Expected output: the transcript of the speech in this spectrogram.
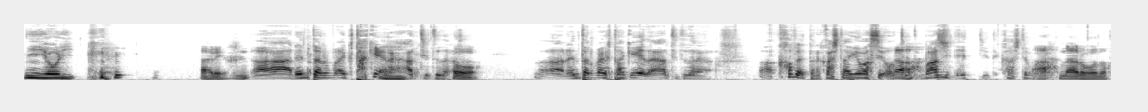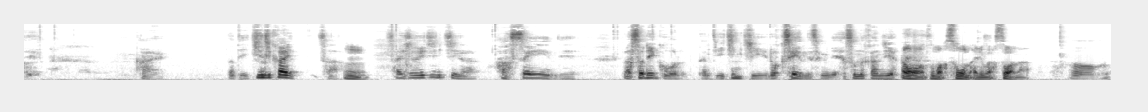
により、あれ。ああ、レンタルバイク高えなって言ってたらおさ、ああ、レンタルバイク高えなって言ってたら、あ、株やったら貸してあげますよって言って、あマジでって言って貸してもらあ、う。なるほど。はい。だって1日帰ってさ、うん。最初の1日が8000円で、まあそれ以降、なんて1日6000円ですみたいな、そんな感じや。ああ、まあそうなりますわな。うん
